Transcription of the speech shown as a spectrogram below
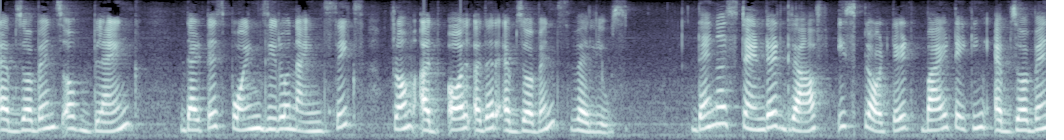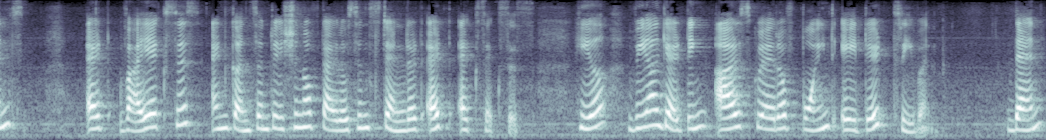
absorbance of blank that is 0.096 from all other absorbance values. Then a standard graph is plotted by taking absorbance at y-axis and concentration of tyrosine standard at x-axis. Here we are getting R square of 0.8831. Then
